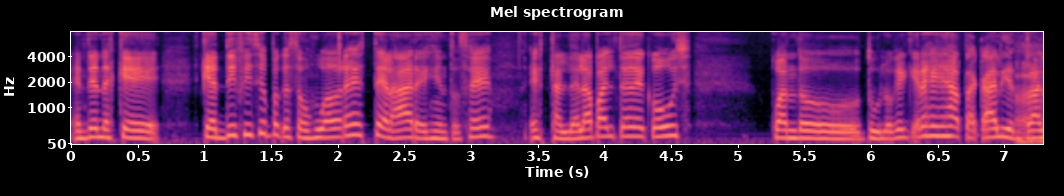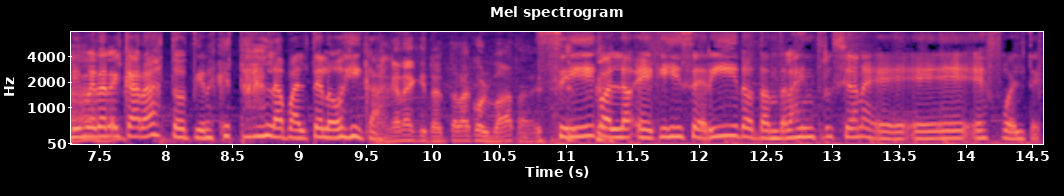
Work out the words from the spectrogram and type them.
¿Entiendes? Que, que es difícil porque son jugadores estelares y entonces estar de la parte de coach, cuando tú lo que quieres es atacar y entrar y meter el carasto, tienes que estar en la parte lógica. De quitarte la corbata. ¿eh? Sí, con los X y ceritos, dando las instrucciones, eh, eh, es fuerte.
